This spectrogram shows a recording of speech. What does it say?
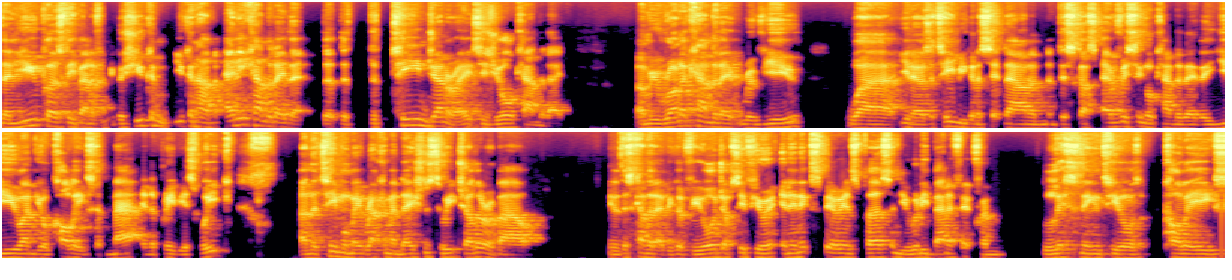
then you personally benefit because you can you can have any candidate that, that the, the team generates is your candidate, and we run a candidate review where you know as a team you're going to sit down and, and discuss every single candidate that you and your colleagues have met in the previous week, and the team will make recommendations to each other about you know, this candidate would be good for your job. So if you're an inexperienced person, you really benefit from listening to your colleagues,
